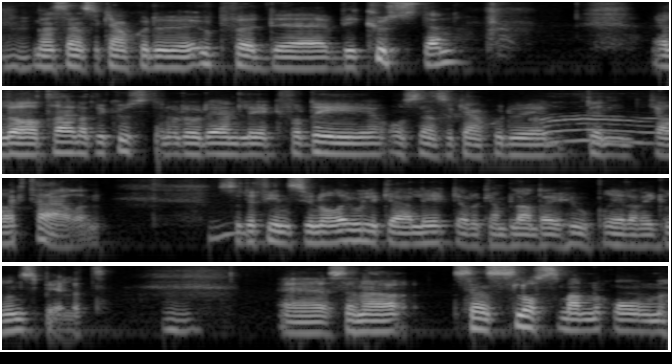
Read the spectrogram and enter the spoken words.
Mm. Men sen så kanske du är uppfödd eh, vid kusten. Eller har tränat vid kusten och då är det en lek för det och sen så kanske du är Ah. den karaktären. Så det finns ju några olika lekar du kan blanda ihop redan i grundspelet. Mm. Eh, sen, har, sen slåss man om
